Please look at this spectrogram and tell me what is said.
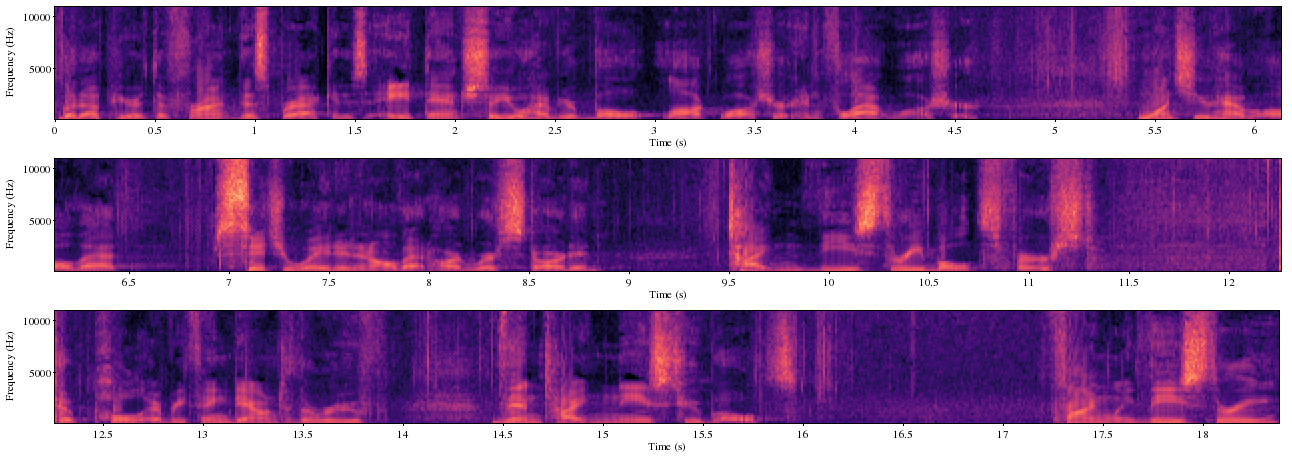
But up here at the front, this bracket is eighth inch, so you'll have your bolt, lock washer, and flat washer. Once you have all that situated and all that hardware started, tighten these three bolts first to pull everything down to the roof. Then tighten these two bolts. Finally, these three,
